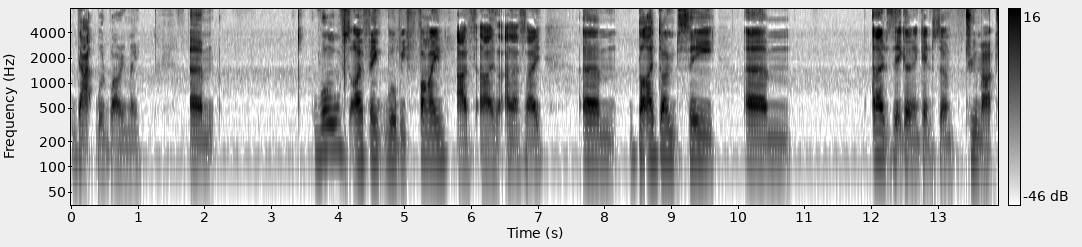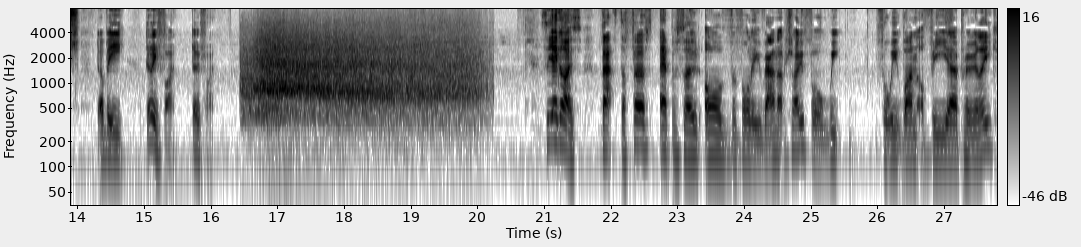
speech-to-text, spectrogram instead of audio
that would worry me. Um, Wolves, I think, will be fine, as, as, as I say, um, but I don't see, um, I don't see it going against them too much. They'll be, they'll be fine. They'll be fine. So yeah, guys, that's the first episode of the Volley Roundup Show for week for week one of the uh, Premier League.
